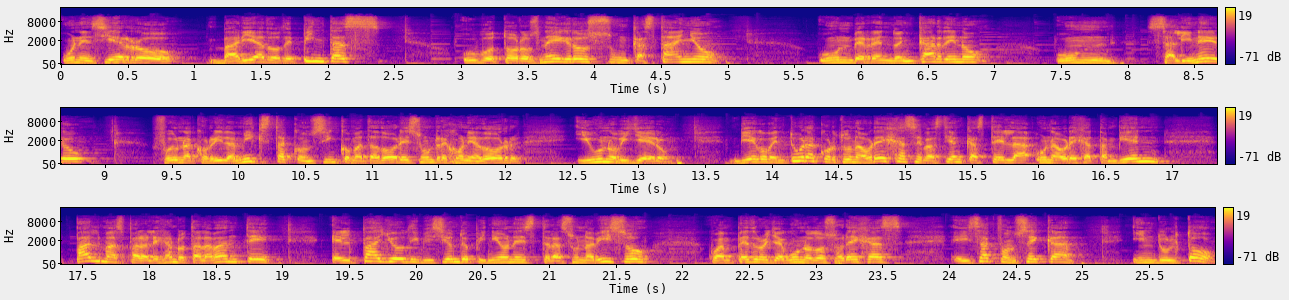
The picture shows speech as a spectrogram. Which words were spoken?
Un encierro variado de pintas. Hubo toros negros, un castaño, un berrendo en cárdeno, un salinero, fue una corrida mixta con cinco matadores, un rejoneador y un ovillero. Diego Ventura cortó una oreja, Sebastián Castela una oreja también. Palmas para Alejandro Talavante, El Payo, división de opiniones tras un aviso, Juan Pedro Yaguno dos orejas e Isaac Fonseca indultó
